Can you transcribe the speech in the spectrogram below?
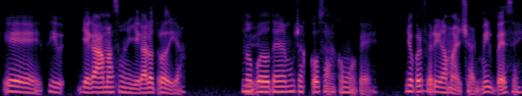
que si llega Amazon y llega el otro día. No Sí. puedo tener muchas cosas como que yo prefiero ir a marchar mil veces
